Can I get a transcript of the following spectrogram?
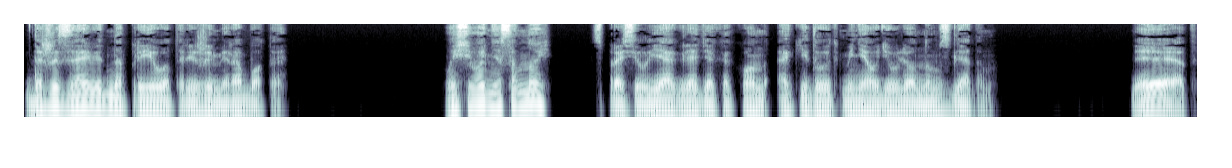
Даже завидно при его режиме работы. «Вы сегодня со мной?» — спросил я, глядя, как он окидывает меня удивленным взглядом. «Нет,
